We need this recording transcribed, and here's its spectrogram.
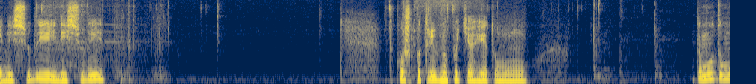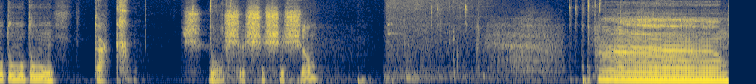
Іди сюди, іди сюди. Також потрібно потяги, тому. Тому, тому, тому, тому. Так. Що, що, що, що, що? Ем.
